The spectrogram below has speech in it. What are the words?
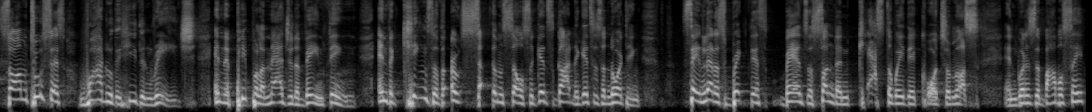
Psalm 2 says, Why do the heathen rage and the people imagine a vain thing? And the kings of the earth set themselves against God and against his anointing, saying, Let us break their bands asunder and cast away their cords from us. And what does the Bible say?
